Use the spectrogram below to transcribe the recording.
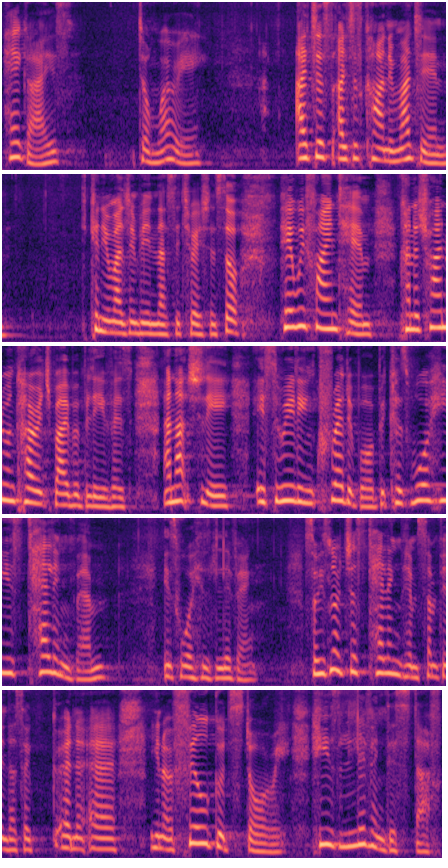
"Hey guys, don't worry. I just, I just can't imagine. Can you imagine being in that situation? So here we find him kind of trying to encourage Bible believers. And actually, it's really incredible because what he's telling them is what he's living. So he's not just telling him something that's a, a, a you know, feel-good story. He's living this stuff.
